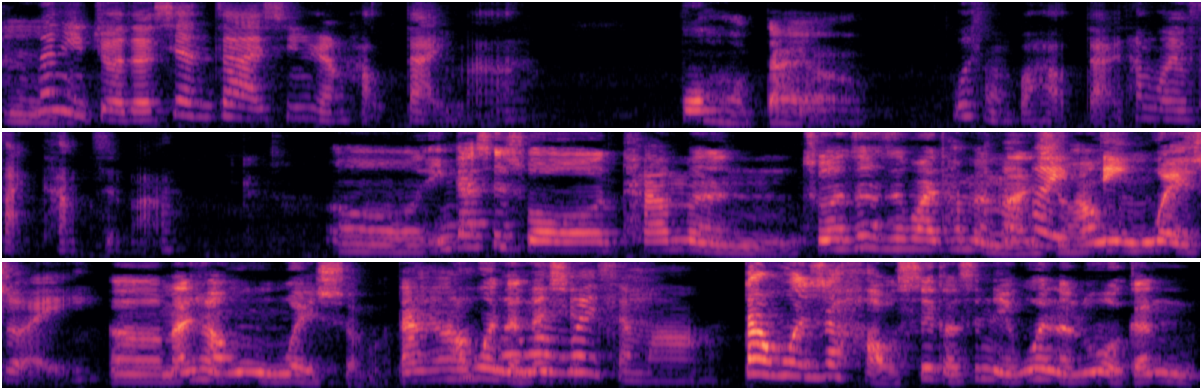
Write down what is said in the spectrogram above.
嗯那你觉得现在新人好带吗？不好带啊？为什么不好带？他们会反抗是吗？嗯、应该是说他们除了这个之外，他们蛮喜欢问为，嘴。呃，蛮喜欢问为什么。但是他哦问的那些，为什么？但问是好事，可是你问了，如果跟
